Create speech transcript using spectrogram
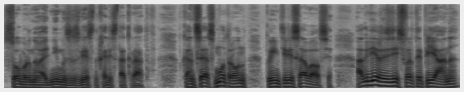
собранную одним из известных аристократов. В конце осмотра он поинтересовался, а где же здесь фортепиано?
